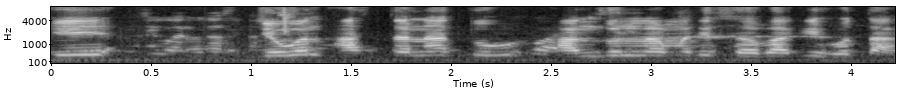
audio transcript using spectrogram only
की जेवण असताना तो आंदोलनामध्ये सहभागी होता.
